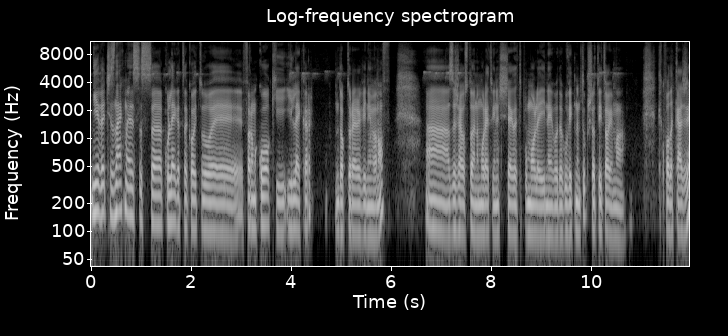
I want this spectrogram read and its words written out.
Ние вече знаехме с колегата, който е фармаколог и, и лекар, доктор Еревин Иванов. А, за жалост той е на морето, иначе ще да ти помоля и него да го викнем тук, защото и той има какво да каже.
